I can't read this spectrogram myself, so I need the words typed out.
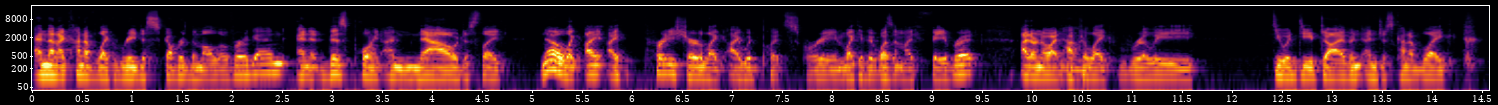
And then i kind of like rediscovered them all over again. And at this point i'm now just like no like i i'm pretty sure like i would put scream like if it wasn't my favorite i don't know i'd have to mm. like really do a deep dive and, and just kind of like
